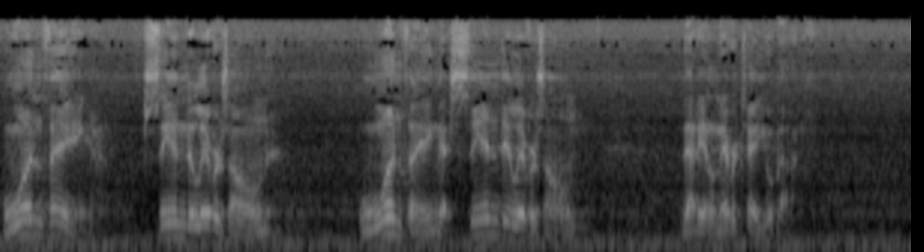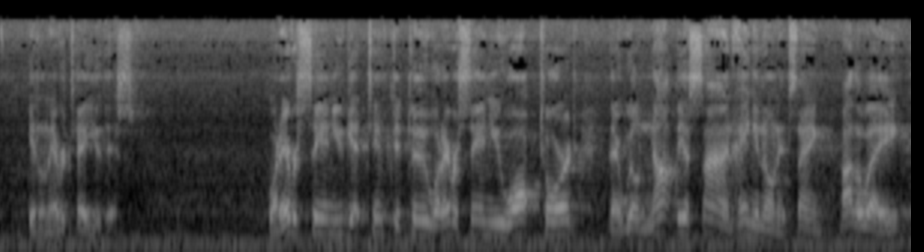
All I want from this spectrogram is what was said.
One thing sin delivers on, one thing that sin delivers on that it'll never tell you about. It'll never tell you this. Whatever sin you get tempted to, whatever sin you walk toward, there will not be a sign hanging on it saying, by the way,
